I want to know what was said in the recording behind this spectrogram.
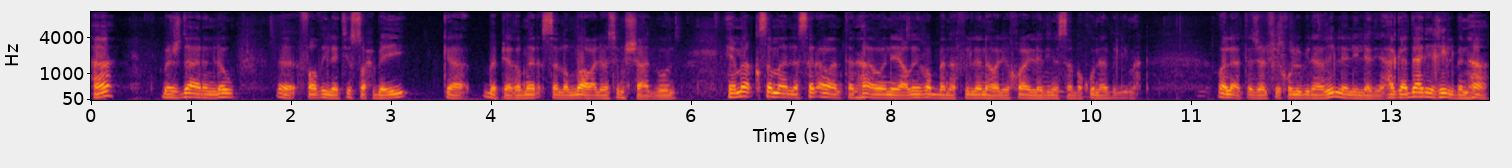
ها بجدارن لو فضيلة صحبي كبيغمر صلى الله عليه وسلم شادبون يما قسما لسر أوان تنها ونيالي ربنا اغفر لنا ولإخوان الذين سبقونا بالإيمان. ولا تجعل في قلوبنا غلا للذين اقداري غل بنها.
